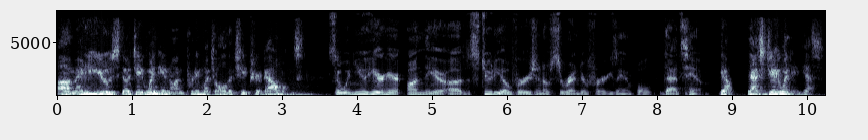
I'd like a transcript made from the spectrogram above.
Um, and he used uh, Jai Winding on pretty much all the Cheap Trick albums. So when you hear here on the uh, studio version of Surrender, for example, that's him. Yeah, that's Jai Winding. Yes.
